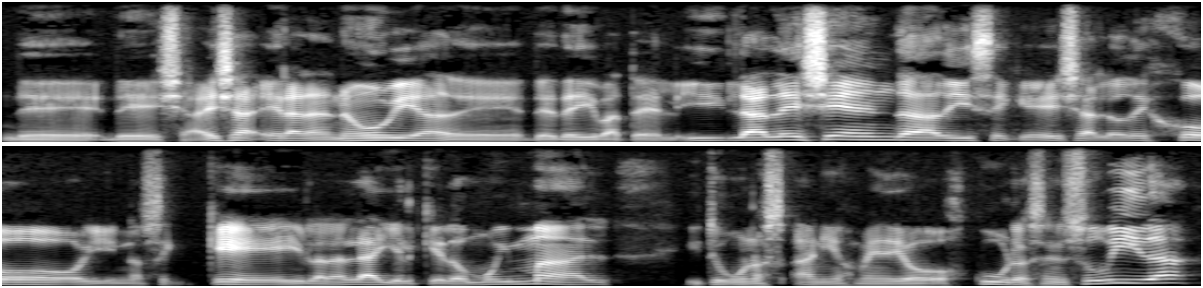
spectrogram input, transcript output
de, ella. Ella era la novia de, de Dave Attell. Y la leyenda dice que ella lo dejó y no sé qué, y bla, bla, bla, y él quedó muy mal y tuvo unos años medio oscuros en su vida.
